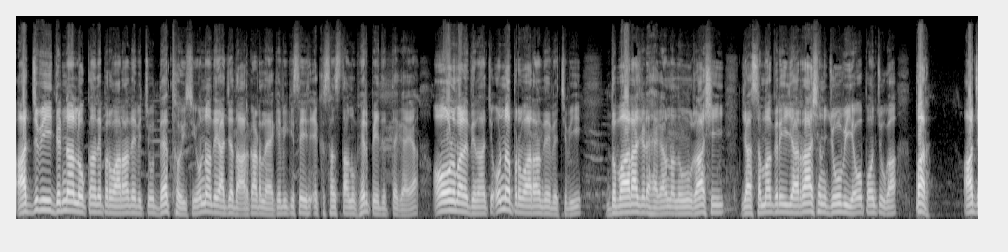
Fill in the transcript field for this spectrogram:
ਅੱਜ ਵੀ ਜਿਨ੍ਹਾਂ ਲੋਕਾਂ ਦੇ ਪਰਿਵਾਰਾਂ ਦੇ ਵਿੱਚੋਂ ਡੈਥ ਹੋਈ ਸੀ, ਉਹਨਾਂ ਦੇ ਅੱਜ ਆਧਾਰ ਕਾਰਡ ਲੈ ਕੇ ਵੀ ਕਿਸੇ ਇੱਕ ਸੰਸਥਾ ਨੂੰ ਫਿਰ ਭੇਜ ਦਿੱਤੇ ਗਏ ਆ। ਆਉਣ ਵਾਲੇ ਦਿਨਾਂ 'ਚ ਉਹਨਾਂ ਪਰਿਵਾਰਾਂ ਦੇ ਵਿੱਚ ਵੀ ਦੁਬਾਰਾ ਜਿਹੜਾ ਹੈਗਾ ਉਹਨਾਂ ਨੂੰ ਰਾਸ਼ੀ ਜਾਂ ਸਮੱਗਰੀ ਜਾਂ ਰਾਸ਼ਨ ਜੋ ਵੀ ਹੈ ਉਹ ਪਹੁੰਚੂਗਾ। ਪਰ ਅੱਜ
